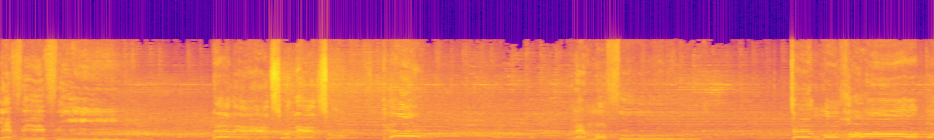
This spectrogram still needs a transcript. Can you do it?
Le fifi, le litsu litsu, hey, le mofu, te mohopo,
